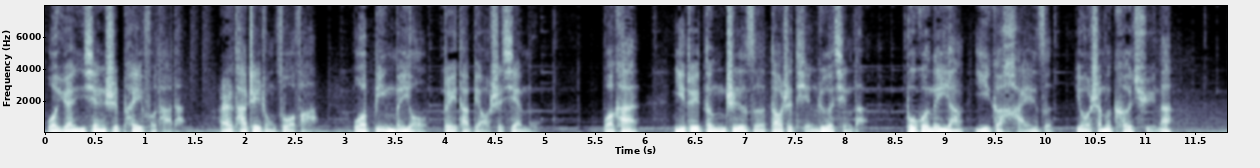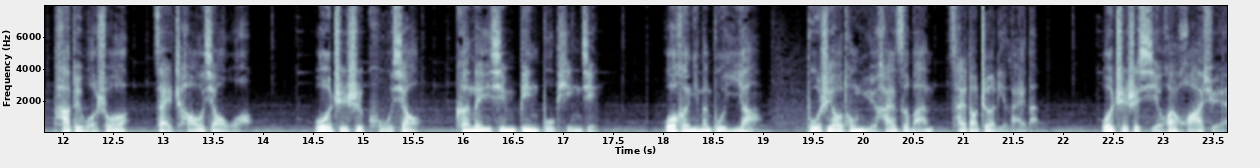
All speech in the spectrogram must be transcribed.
我原先是佩服他的，而他这种做法，我并没有对他表示羡慕。我看你对登智子倒是挺热情的，不过那样一个孩子有什么可取呢？他对我说，在嘲笑我。我只是苦笑，可内心并不平静。我和你们不一样，不是要同女孩子玩才到这里来的。我只是喜欢滑雪。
